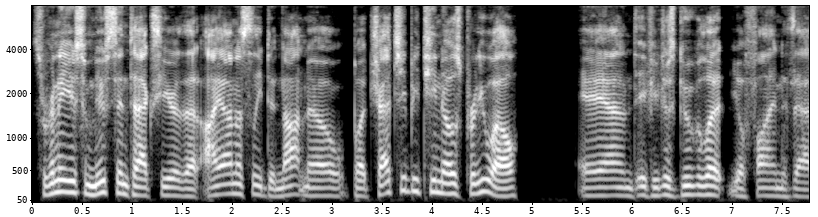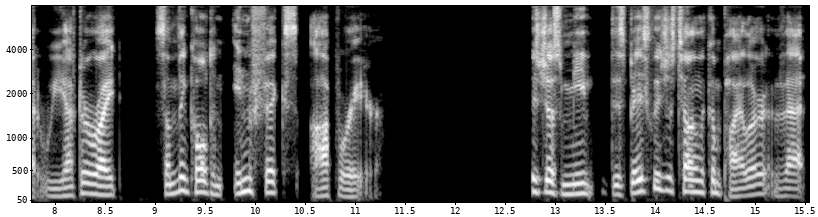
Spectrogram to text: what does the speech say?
So we're going to use some new syntax here that I honestly did not know, but ChatGPT knows pretty well. And if you just Google it, you'll find that we have to write something called an infix operator is just this basically just telling the compiler that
